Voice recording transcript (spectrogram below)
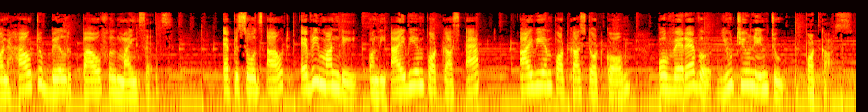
on how to build powerful mindsets. Episodes out every Monday on the IVM Podcast app, ivmpodcast.com, or wherever you tune into podcasts.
